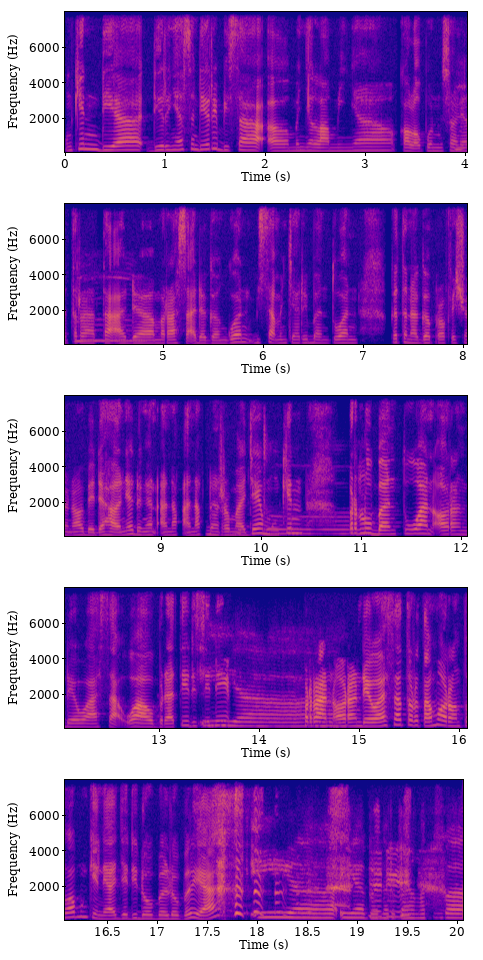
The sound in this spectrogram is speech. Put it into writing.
mungkin dia dirinya sendiri bisa eh, menyelaminya. Kalaupun misalnya ternyata ada merasa ada gangguan, bisa mencari bantuan ke tenaga profesional. Beda halnya dengan anak-anak dan remaja yang mungkin perlu betul. bantuan orang dewasa. Wow, berarti di sini Iya. peran orang dewasa, terutama orang tua mungkin ya, jadi double-double ya. Iya, iya bener Jadi, banget Mbak.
